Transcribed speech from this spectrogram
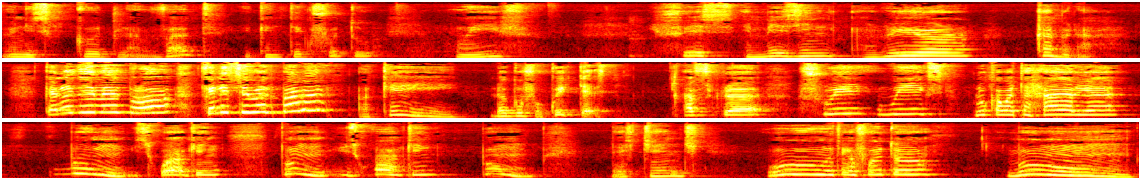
When it's good like that you can take photo with this amazing rear camera. Can you see it bro? Can you see it brother okay let's go for quick test. After three weeks look at what i have here. Boom it's working. Boom it's working. Boom. Let's change. Ooh, take a photo Boom.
